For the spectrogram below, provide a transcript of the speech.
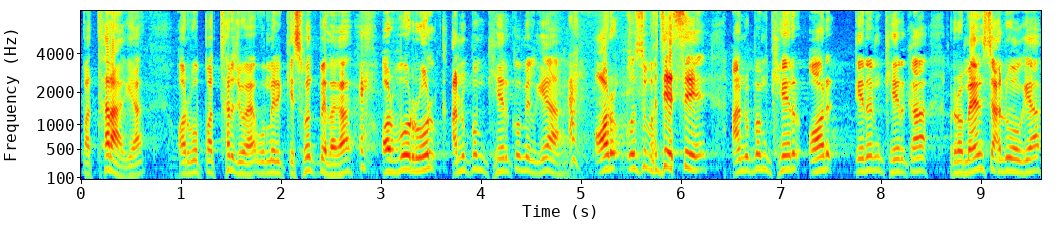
पत्थर आ गया। और वो पत्थर जो है वो मेरी किस्मत पे लगा और वो रोल अनुपम खेर को मिल गया और उस वजह से अनुपम खेर और किरण खेर का रोमांस चालू हो गया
